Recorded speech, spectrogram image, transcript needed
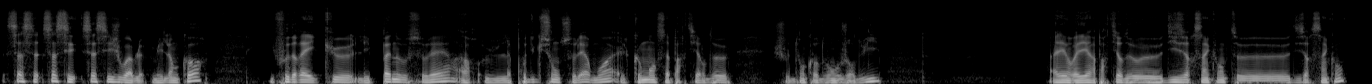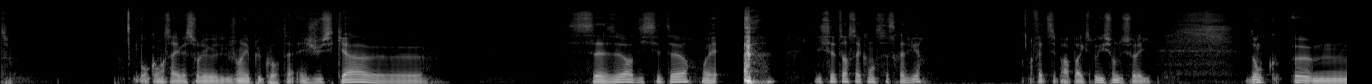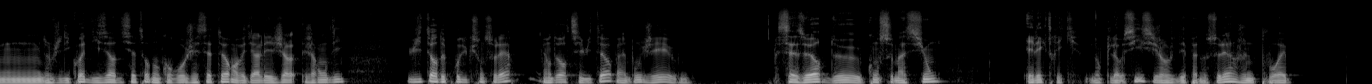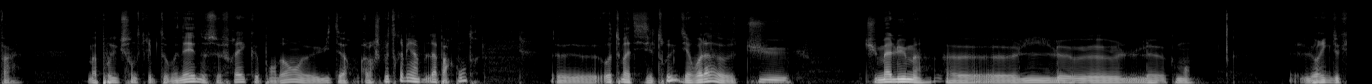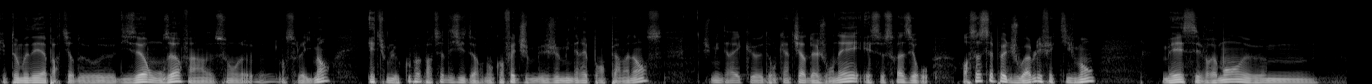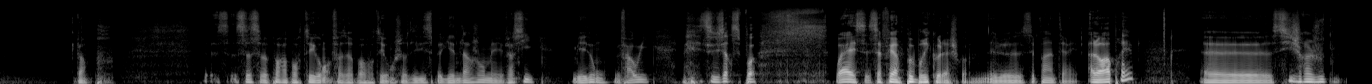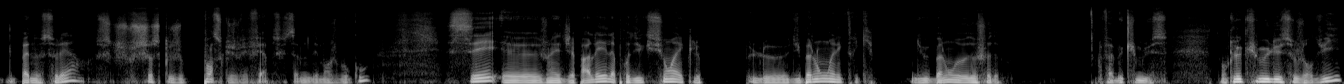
Ça, ça, ça c'est jouable. Mais là encore, il faudrait que les panneaux solaires, alors la production solaire, moi, elle commence à partir de, je suis encore devant aujourd'hui, allez, on va dire à partir de 10h50, 10h50. Euh, bon, on commence à arriver sur les, journées plus courtes, hein, et jusqu'à 16h, 17h, ouais, 17h, ça commence à se réduire. En fait, c'est par rapport à l'exposition du soleil. Donc, euh, je dis quoi? 10h, 17h, donc en gros, j'ai 7 h on va dire, les j'arrondis 8 heures de production solaire. Et en dehors de ces 8 heures, ben, donc j'ai 16 euh, heures de consommation électrique. Donc là aussi, si j'ajoute des panneaux solaires, je ne pourrais. Ma production de crypto-monnaie ne se ferait que pendant 8 euh, heures. Alors je peux très bien, là par contre, euh, automatiser le truc, dire voilà, tu, tu m'allumes le, comment le rig de crypto-monnaie à partir de 10h, 11h, enfin, selon l'ensoleillement, et tu me le coupes à partir de 18h. Donc en fait, je ne minerai pas en permanence, je minerai que donc un tiers de la journée, et ce sera zéro. Alors ça, ça peut être jouable, effectivement, mais c'est vraiment... Euh, ça, ça va pas rapporter grand... Enfin, ça va pas rapporter grand-chose. L'idée, c'est pas de gagner de l'argent, mais... Enfin, si, mais non. Enfin, oui. Mais c'est pas... Ouais, ça fait un peu bricolage, quoi. C'est pas intérêt. Alors après... Euh, si je rajoute des panneaux solaires, chose que je pense que je vais faire parce que ça me démange beaucoup, c'est, euh, j'en ai déjà parlé, la production avec le, du ballon électrique, du ballon d'eau chaude, le fameux cumulus. Donc le cumulus aujourd'hui,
